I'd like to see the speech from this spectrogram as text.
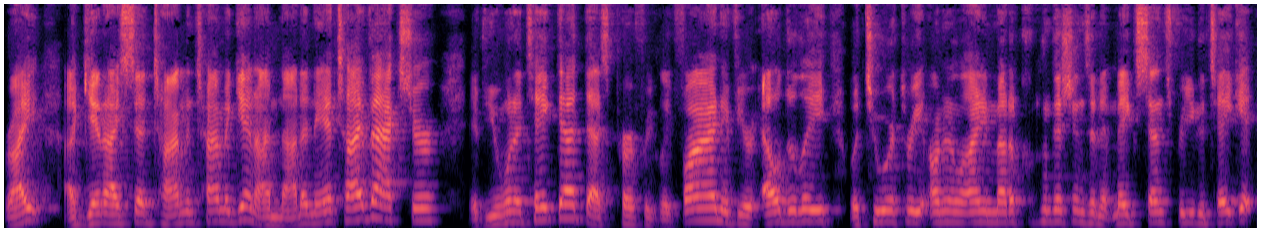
right? Again, I said time and time again, I'm not an anti vaxxer. If you want to take that, that's perfectly fine. If you're elderly with two or three underlying medical conditions and it makes sense for you to take it,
